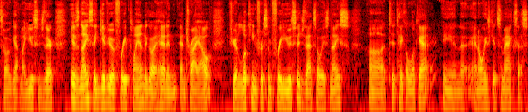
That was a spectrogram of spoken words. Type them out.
So I've got my usage there. It is nice. They give you a free plan to go ahead and, and try out. If you're looking for some free usage, that's always nice uh, to take a look at and, uh, and always get some access.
